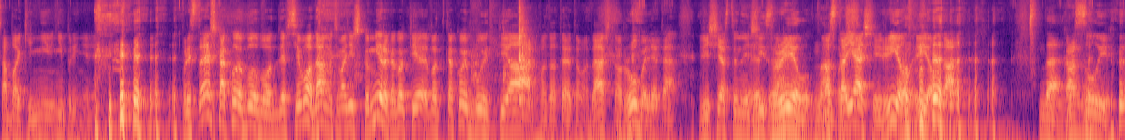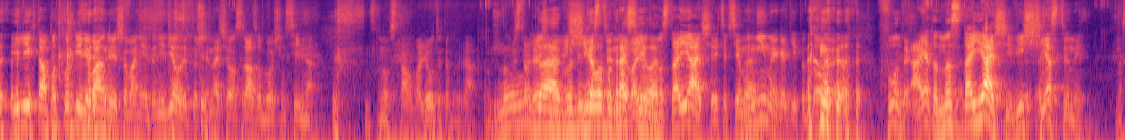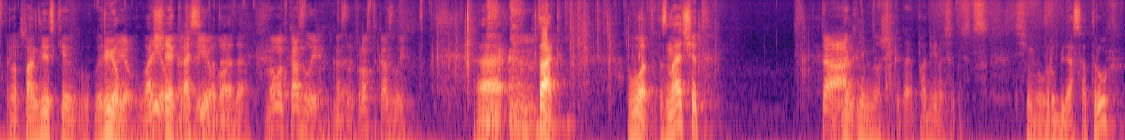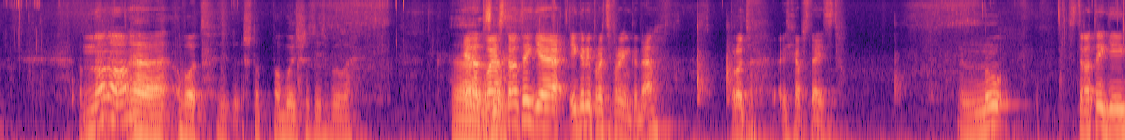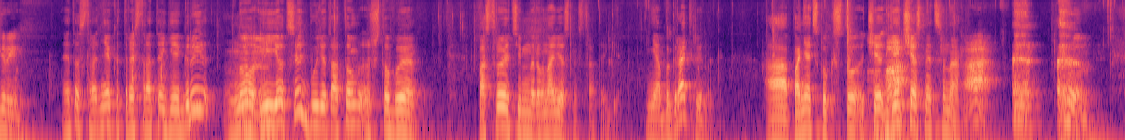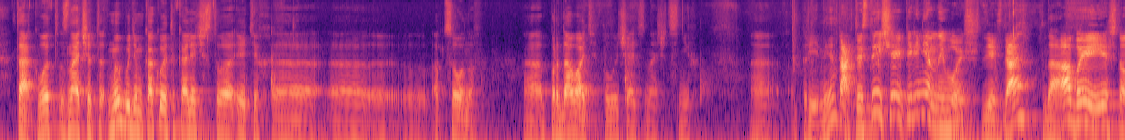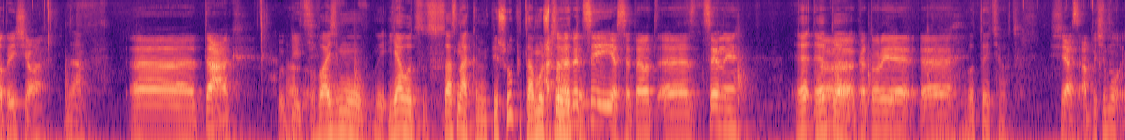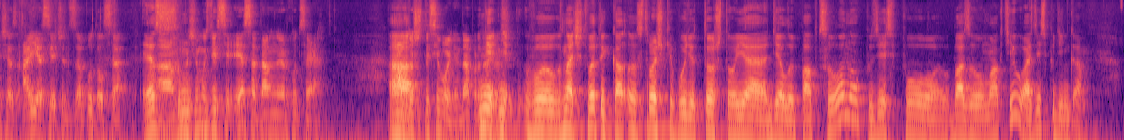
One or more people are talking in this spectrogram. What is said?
Собаки не, не приняли. Представляешь, какой был бы вот для всего да, математического мира, какой, вот какой будет пиар вот от этого, да, что рубль это вещественные Э, числа. real numbers. Настоящий, real, real, да. Да. Козлы. Или их там подкупили в Англии, чтобы они это не делали, потому что иначе он сразу бы очень сильно, ну, стал валютой такой, да. Потому что, Ну, представляешь, да, выглядело бы вещественная красиво. валюта, настоящая, эти все Да. мнимые какие-то доллары, фунты, а это настоящий, вещественный. Настоящий. По-английски real. Real, Вообще real, да, красиво, real, да, вот. да. Ну вот козлы, козлы, просто козлы. Э, Так, вот, значит, Так, нем- немножечко да, подвину с- с- символ рубля сотру. Ну-ну. Э, Вот, чтобы побольше здесь было. Э, Это твоя зна- стратегия игры против рынка, да? Против этих обстоятельств. Ну, Стратегия игры. это стра- некоторая стратегия игры, но Мгм. ее цель будет о том, чтобы построить именно равновесную стратегию. Не обыграть рынок, а понять, сколько сто... Ага. где честная цена. А, Так, вот, значит, мы будем какое-то количество этих э, э, опционов э, продавать, получать, значит, с них э, премию. так, то есть ты еще и переменные вводишь здесь, да? Да, А, Б и что-то еще. да. Э, так, Э, купить. Возьму, я вот со знаками пишу, потому А что, что это, такое и С? Это вот э, цены, э, э, это которые... э, вот эти вот. Сейчас, а почему... Сейчас, а С, я что-то запутался. S, А, м, почему здесь С, а там наверху С? А, а, потому что ты сегодня, да, продаешь? не, в- значит, в этой э, строчке будет то, что я делаю по опциону, здесь по базовому активу, а здесь по деньгам.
